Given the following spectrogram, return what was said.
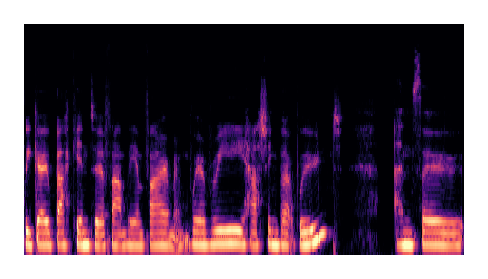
we go back into a family environment, we're rehashing that wound. And so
